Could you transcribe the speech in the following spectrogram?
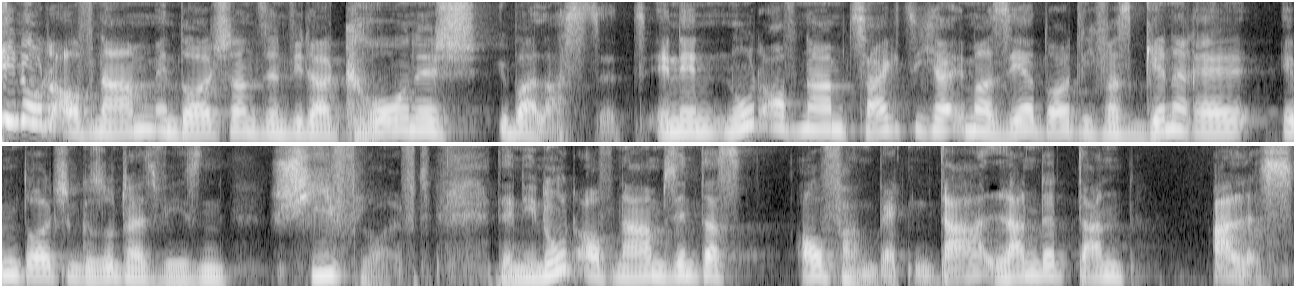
die Notaufnahmen in Deutschland sind wieder chronisch überlastet. In den Notaufnahmen zeigt sich ja immer sehr deutlich, was generell im deutschen Gesundheitswesen schiefläuft. Denn die Notaufnahmen sind das Auffangbecken. Da landet dann alles.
